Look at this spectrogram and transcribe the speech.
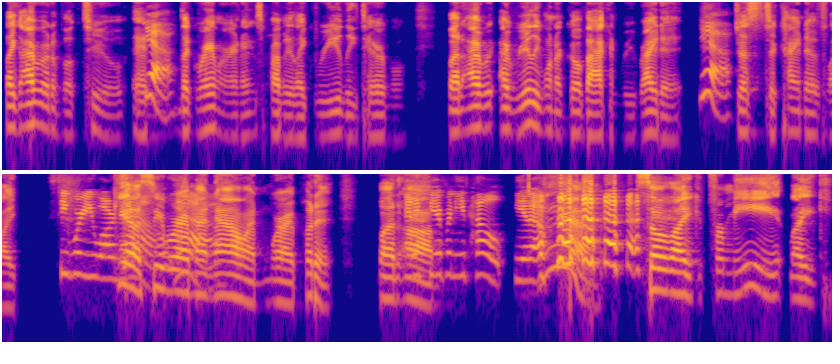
like I wrote a book too and Yeah. the grammar in it is probably like really terrible. But I, re- I really want to go back and rewrite it yeah just to kind of like see where you are yeah, now see where I'm at now and where I put it. But and um, if you ever need help you know Yeah. so like for me, like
